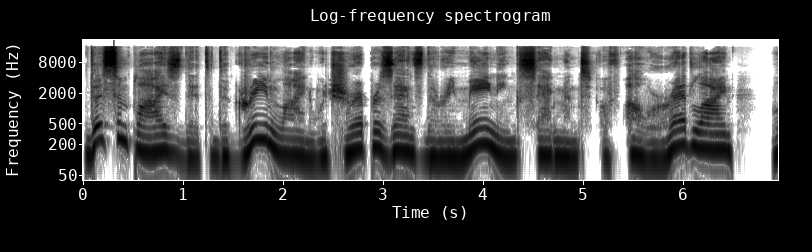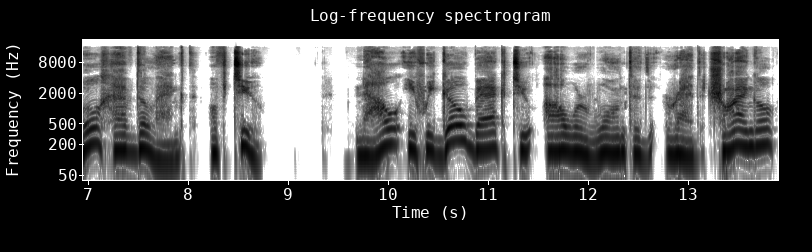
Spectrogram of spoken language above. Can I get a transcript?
This implies that the green line which represents the remaining segment of our red line will have the length of 2. Now, if we go back to our wanted red triangle,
